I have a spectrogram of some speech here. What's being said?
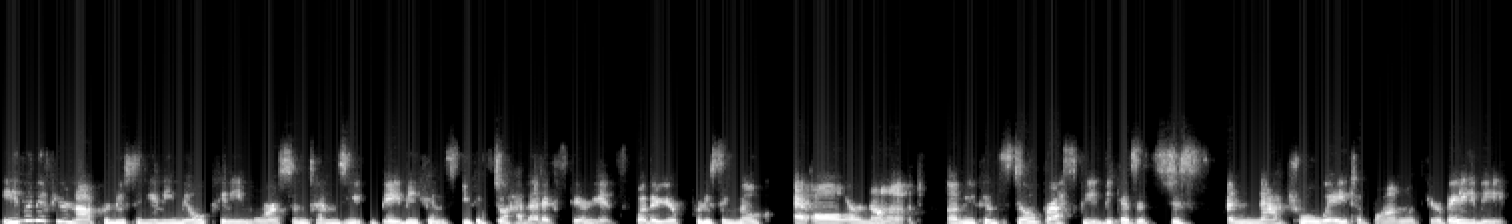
even if you're not producing any milk anymore, sometimes you, baby can you can still have that experience, whether you're producing milk at all or not. Um, you can still breastfeed because it's just a natural way to bond with your baby.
